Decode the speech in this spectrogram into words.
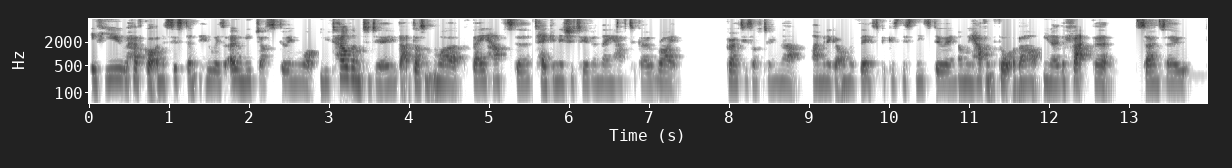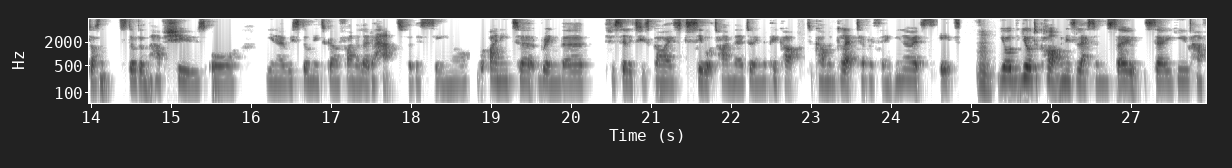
if you have got an assistant who is only just doing what you tell them to do, that doesn't work. They have to take initiative and they have to go, right, Verity's off doing that. I'm going to get on with this because this needs doing. And we haven't thought about, you know, the fact that so and so doesn't still doesn't have shoes or you know, we still need to go and find a load of hats for this scene, or I need to ring the facilities guys to see what time they're doing the pickup to come and collect everything. You know, it's it's mm. your your department is lessened, so so you have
